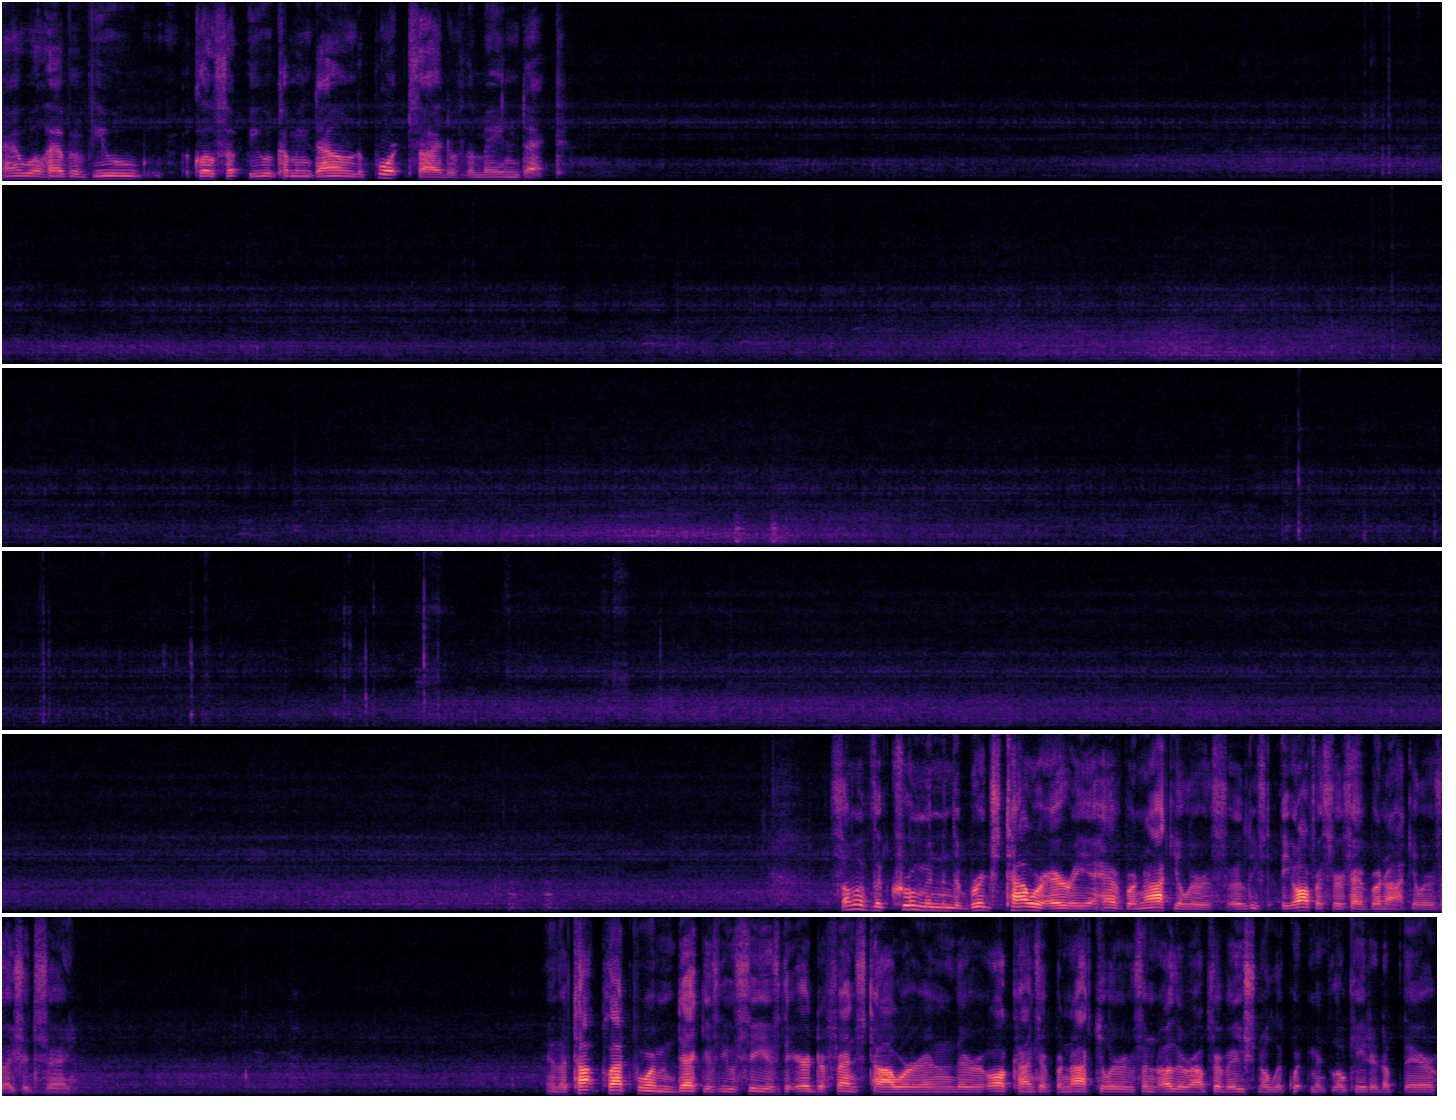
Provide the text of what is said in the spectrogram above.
Now we'll have a view, a close-up view coming down the port side of the main deck. Some of the crewmen in the bridge tower area have binoculars, or at least the officers have binoculars, I should say. And the top platform deck, as you see, is the air defense tower, and there are all kinds of binoculars and other observational equipment located up there.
